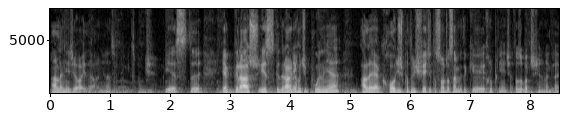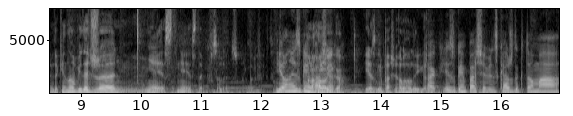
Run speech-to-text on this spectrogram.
ale nie działa idealnie na zwykłym Xboxie. Jest, e, jak grasz, jest generalnie chodzi płynnie, ale jak chodzisz po tym świecie, to są czasami takie chrupnięcia. To zobaczycie na nagraniu. Takie, no widać, że nie jest, nie jest tak wcale super perfekt. I ona jest w Game Passie. Halo, halo Iga. Jest w Game Passie, halo, halo Iga. Tak, jest w Game Passie, więc każdy, kto ma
